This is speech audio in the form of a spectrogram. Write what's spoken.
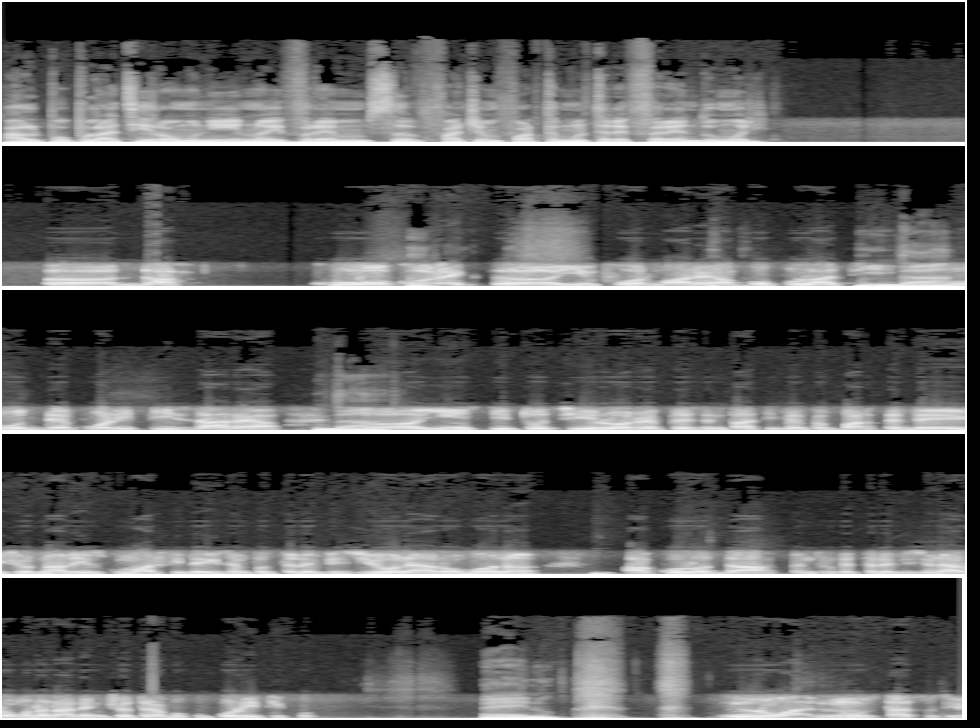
al populației României noi vrem să facem foarte multe referendumuri? Uh, da, cu o corectă informare a populației, da. cu depolitizarea da. uh, instituțiilor reprezentative pe parte de jurnalism, cum ar fi, de exemplu, televiziunea română, acolo da, pentru că televiziunea română nu are nicio treabă cu politicul. Ei, nu. Nu, nu stați puțin,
